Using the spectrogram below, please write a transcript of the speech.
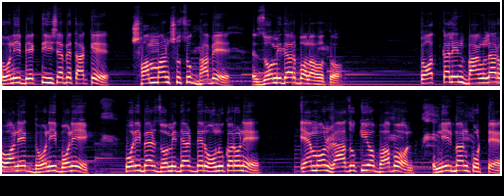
ধনী ব্যক্তি হিসাবে তাকে সম্মানসূচকভাবে জমিদার বলা হতো। তৎকালীন বাংলার অনেক ধনী বণিক পরিবার জমিদারদের অনুকরণে এমন রাজকীয় ভবন নির্মাণ করতেন।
